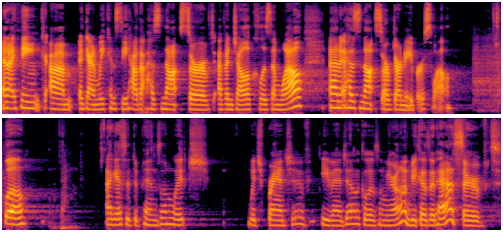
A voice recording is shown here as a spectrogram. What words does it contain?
And I think um, again, we can see how that has not served evangelicalism well, and it has not served our neighbors well. Well, I guess it depends on which which branch of evangelicalism you're on because it has served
